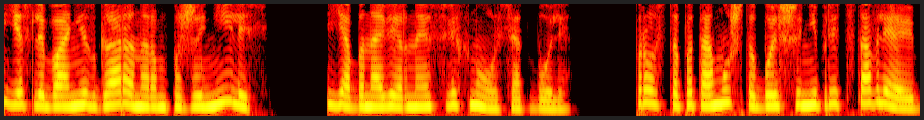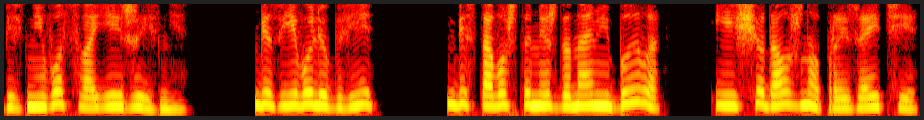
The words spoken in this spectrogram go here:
если бы они с Гарренером поженились, я бы, наверное, свихнулась от боли. Просто потому, что больше не представляю без него своей жизни. Без его любви, без того, что между нами было и еще должно произойти.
